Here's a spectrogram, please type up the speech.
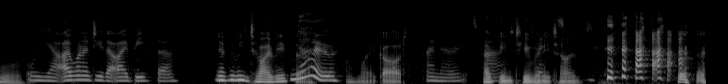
Ooh. Oh yeah, I want to do the Ibiza. Never been to Ibiza? No. Oh my god. I know it's. I've been too many It's- times.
